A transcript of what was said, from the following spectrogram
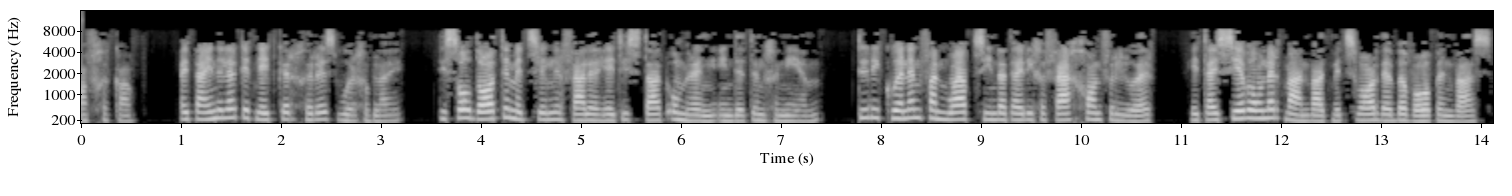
afgekap. Uiteindelijk het netker gerust oorgeblij. Die soldaten met slingervelle het die stad omring en dit ingeneem. Toe die koning van Moab sien dat hij die geveg gaan verloor, het hij 700 man wat met zwaarde bewapen was,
